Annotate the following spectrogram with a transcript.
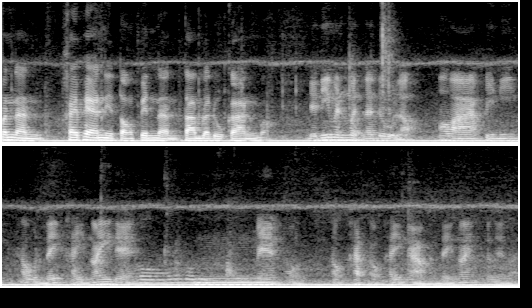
มันอันไข่แพนนี่ต้องเป็นอันตามฤดูกาลบ่เดี๋ยวนี้มันหมดฤดูแล้วเพราะว่าปีนี้เขาได้ไข่น้อยแดงโอ้โหมีไข่แม่นเขาเขาคัดเอาไข่งามมันได้น้อยก็เลยว่า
